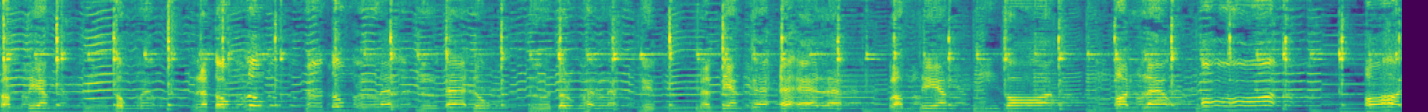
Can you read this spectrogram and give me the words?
กับเตียงตรงและตรงลุงตรงและแต่ลุงตรงและเตียงแค่แอนกล่อมเตียง ก่อนอ่อนแล้วอ๋ออ่อน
